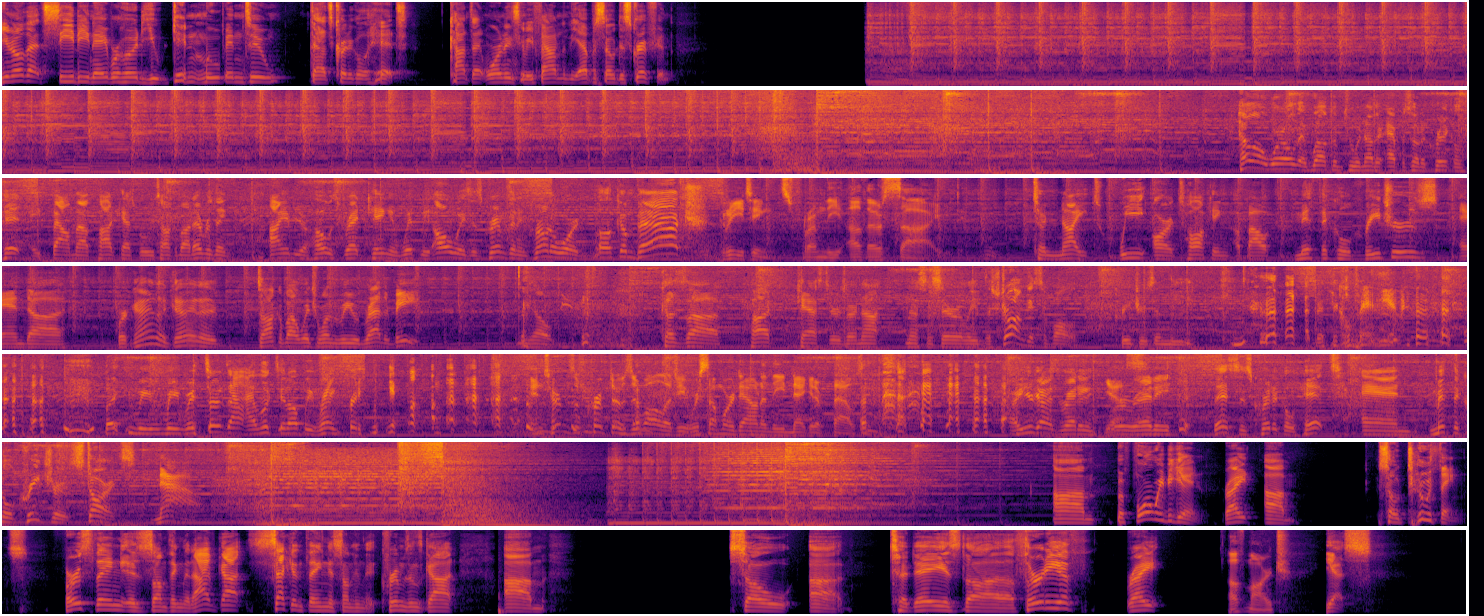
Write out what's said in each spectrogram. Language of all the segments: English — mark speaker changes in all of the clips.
Speaker 1: You know that seedy neighborhood you didn't move into? That's KriticalHIT. Content warnings can be found in the episode description.
Speaker 2: World, and welcome to another episode of KriticalHIT, a foul mouth podcast where we talk about everything. I am your host, Red King, and with me always is Crimson and Chrono Ward. Welcome back.
Speaker 3: Greetings from the other side.
Speaker 2: Tonight, we are talking about mythical creatures, and uh, we're kind of going to talk about which ones we would rather be. You know, because uh, podcasters are not necessarily the strongest of all creatures in the mythical pantheon. but we, we, it turns out I looked it up. We rank pretty. Well.
Speaker 3: in terms of cryptozoology, we're somewhere down in the negative thousand.
Speaker 2: Are you guys ready?
Speaker 3: Yes.
Speaker 2: We're ready. This is KriticalHIT, and Mythical Creatures starts now. Um, before we begin, right? Um, so two things. First thing is something that I've got. Second thing is something that Crimson's got. Um, so uh, today is the 30th, right?
Speaker 3: of March.
Speaker 2: Yes.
